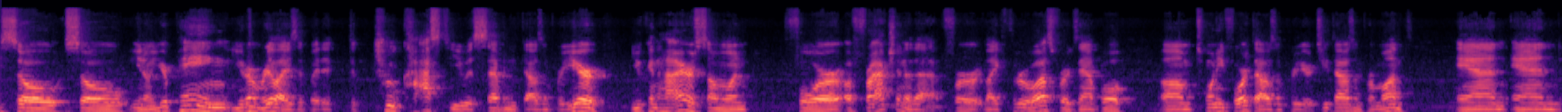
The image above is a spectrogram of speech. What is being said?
so so you know you're paying you don't realize it but it, the true cost to you is 70000 per year you can hire someone for a fraction of that for like through us for example um, 24000 per year 2000 per month and and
